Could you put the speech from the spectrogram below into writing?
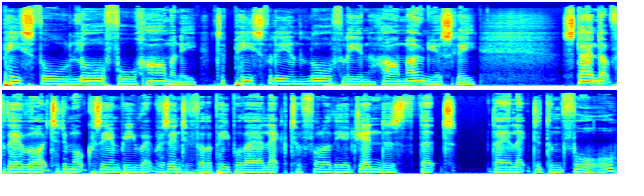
peaceful, lawful harmony, to peacefully and lawfully and harmoniously stand up for their right to democracy and be representative of the people they elect to follow the agendas that they elected them for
